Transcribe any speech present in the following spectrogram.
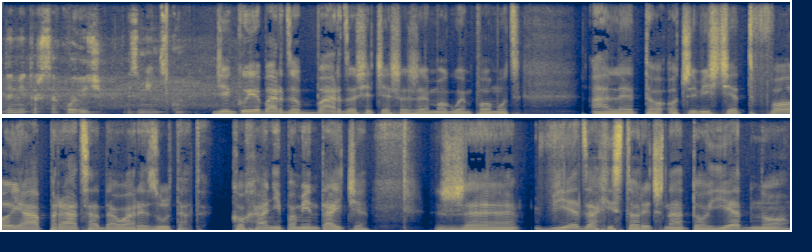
Dmytr Sakowicz z Mińsku. Dziękuję bardzo. Bardzo się cieszę, że mogłem pomóc. Ale to oczywiście Twoja praca dała rezultat. Kochani, pamiętajcie, że wiedza historyczna to jedno,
